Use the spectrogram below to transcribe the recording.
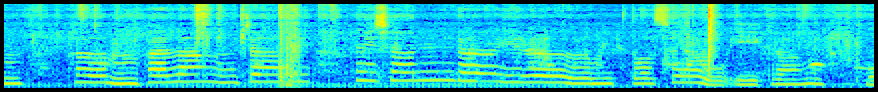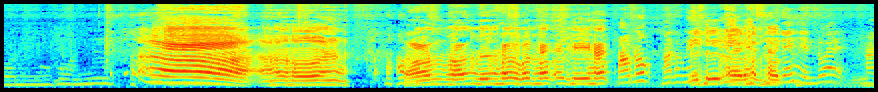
ม เพิ่มพลังใจ ให้ฉันได้เริ่มต่อสู้อีกครั้งบนหนอ่าโอ้โหฟังฟังถึงเขาคนครับไอทีครับ เปานกมาตรงนี้นี่คือเอ่อนี่ท่านครับได้เห็นด้วยมา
